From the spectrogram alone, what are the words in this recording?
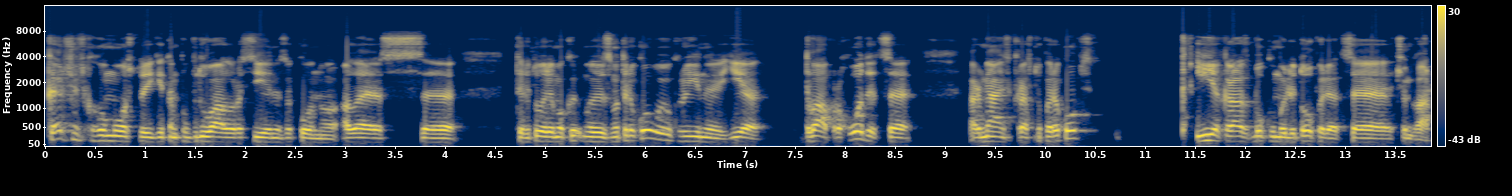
Керченського мосту, який там побудувала Росія незаконно, але з е, території з материкової України є два проходи: це Армянськ Красноперекопськ, і якраз з боку Мелітополя це Чонгар.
